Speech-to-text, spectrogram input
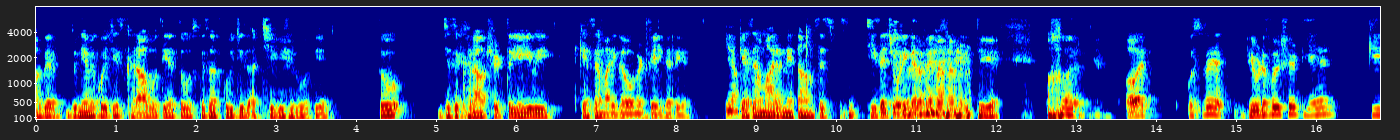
अगर दुनिया में कोई चीज़ खराब होती है तो उसके साथ कोई चीज़ अच्छी भी शुरू होती है। तो जैसे खराब शिट तो यही हुई कैसे हमारी गवर्नमेंट फेल कर रही है। कैसे हमारे नेता हमसे चीज़ें चोरी कर रहे हैं। ठीक है? और और उसमें ब्यूटीफुल शिट ये है कि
